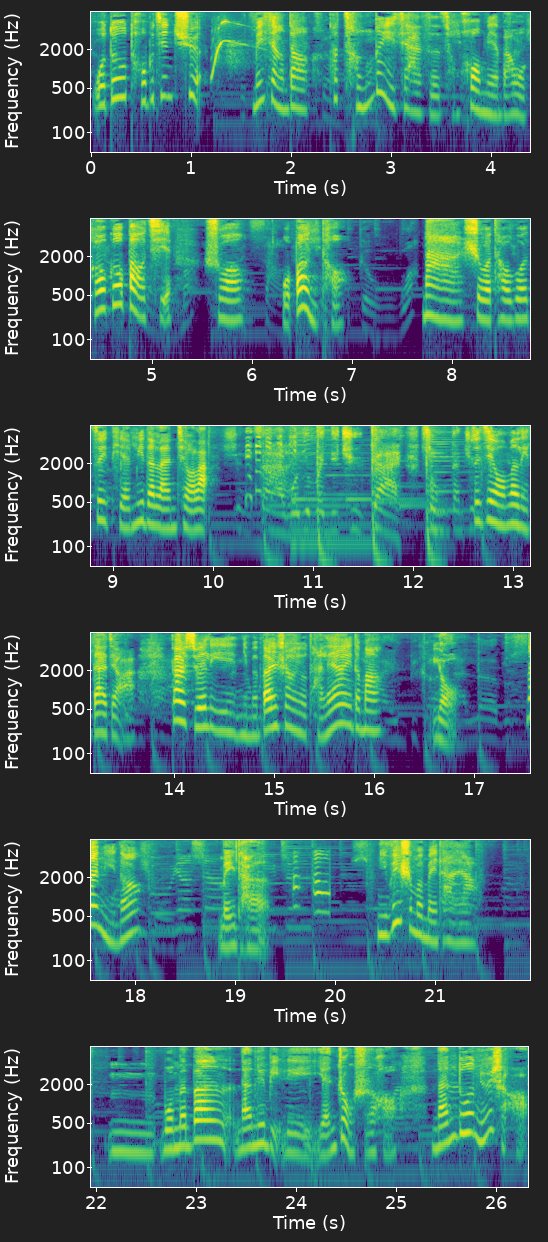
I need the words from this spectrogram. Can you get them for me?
我都投不进去。”没想到他噌的一下子从后面把我高高抱起，说：“我抱你投。”那是我投过最甜蜜的篮球了。最近我问李大脚啊，大学里你们班上有谈恋爱的吗？有那你呢？没谈？你为什么没谈呀？嗯，我们班男女比例严重失衡，男多女少，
